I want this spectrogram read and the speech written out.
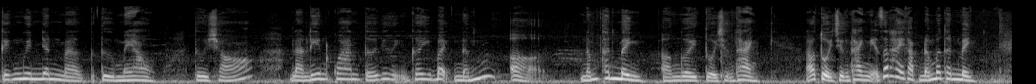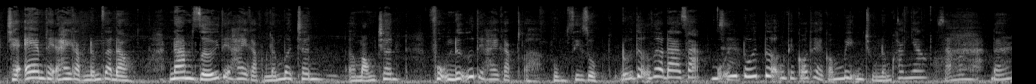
cái nguyên nhân mà từ mèo từ chó là liên quan tới cái gây bệnh nấm ở, nấm thân mình ở người tuổi trưởng thành. Đó, tuổi trưởng thành thì rất hay gặp nấm ở thân mình. Trẻ em thì hay gặp nấm ra đầu, nam giới thì hay gặp nấm ở chân, ở móng chân phụ nữ thì hay gặp ở vùng sinh dục. Đối tượng rất là đa dạng. Mỗi dạ. đối tượng thì có thể có một chủng nấm khác nhau. Dạ vâng ạ. Đấy.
